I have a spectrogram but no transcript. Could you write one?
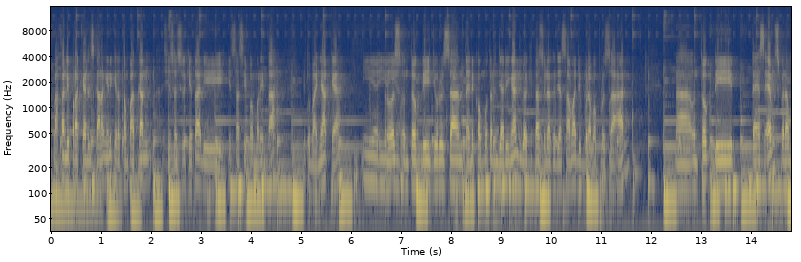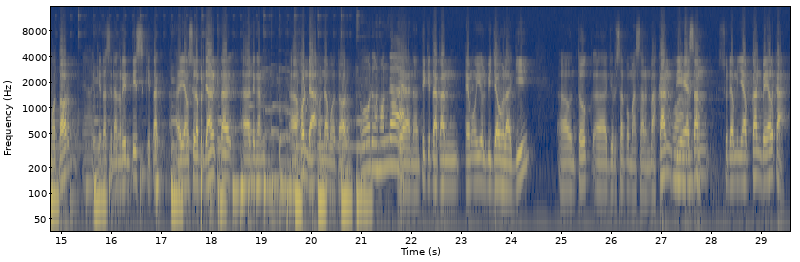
Bahkan di Prakerin sekarang ini kita tempatkan siswa-siswa kita di instansi pemerintah itu banyak ya. Iya, iya. Terus iya. untuk di jurusan teknik komputer dan jaringan juga kita sudah kerjasama di beberapa perusahaan. Nah untuk di TSM sepeda motor ya, kita sedang rintis kita eh, yang sudah berjalan kita eh, dengan eh, Honda Honda motor. Oh, dengan Honda. Ya nanti kita akan MOU lebih jauh lagi eh, untuk eh, jurusan pemasaran. Bahkan Wah, di yayasan sudah menyiapkan BLK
